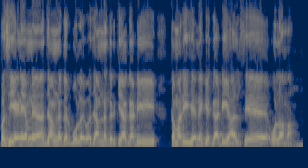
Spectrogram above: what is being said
પછી એણે અમને જામનગર બોલાવ્યા. જામનગર કે આ ગાડી તમારી છે ને, કે ગાડી હાલશે ઓલામાં.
